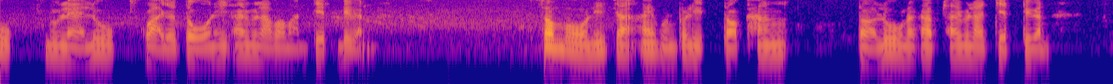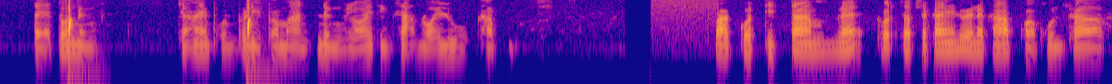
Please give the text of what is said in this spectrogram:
ูก ดูแลลูกกว่าจะโตนี่ใช้เวลาประมาณเจ็ดเดือน ส้มโอนี้จะให้ผลผลิตต่อครั้งต่อลูกนะครับ ใช้เวลาเจ็ดเดือน แต่ต้นหนึ่งจะให้ผลผลิตประมาณ 100-300ถึง300 ลูกครับ ฝากกดติดตามและกด Subscribe ให้ด้วยนะครับ ขอบคุณครับ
